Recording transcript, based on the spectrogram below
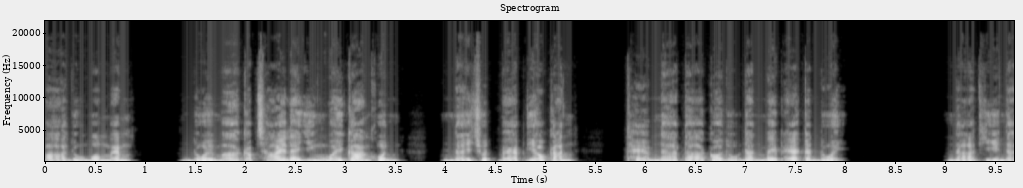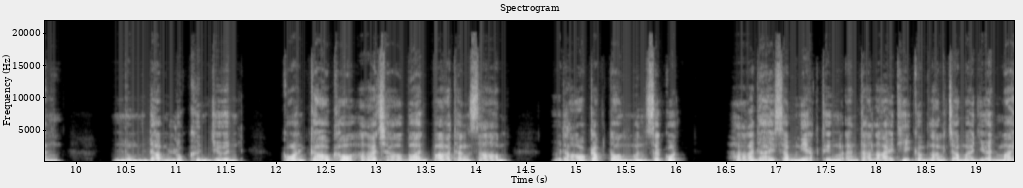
ป่าดูมอมแมม โดยมากับชายและหญิงวัยกลางคน ในชุดแบบเดียวกัน แถมหน้าตาก็ดุดันไม่แพ้กันด้วย นาทีนั้น หนุ่มดำลุกขึ้นยืน ก่อนก้าวเข้าหาชาวบ้านป่าทั้งสามราวกับต้องมนต์สะกด หาได้สำเนียกถึงอันตรายที่กำลังจะมาเยือนไม่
